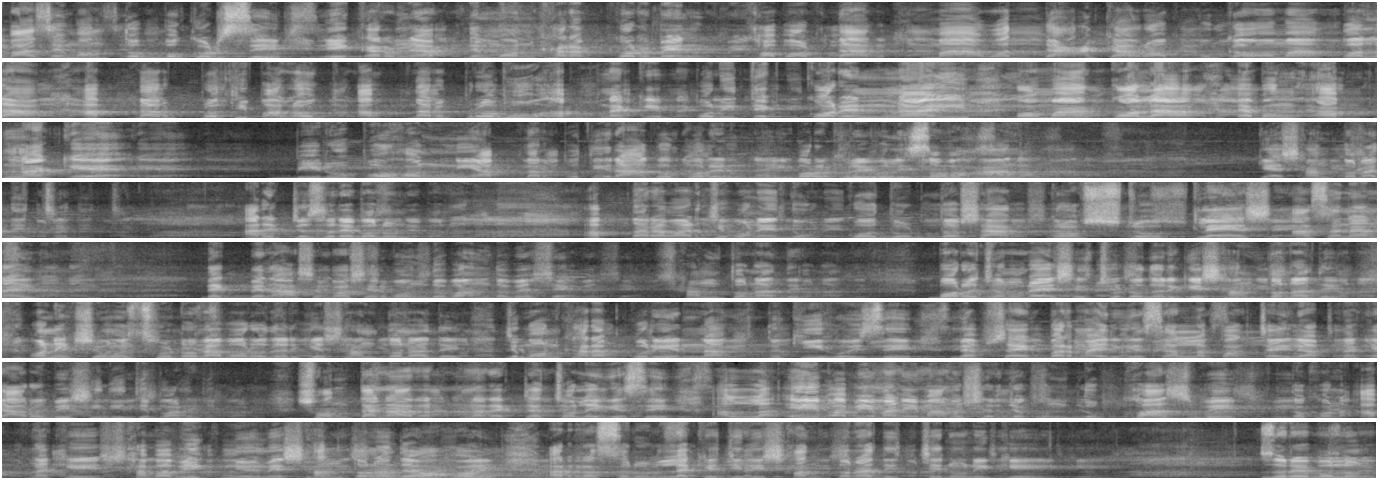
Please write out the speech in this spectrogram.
বাজে মন্তব্য করছে, এই কারণে আপনি মন খারাপ করবেন? খবরদার, মা ওয়াদ্দা কলা আপনার প্রতিপালক, আপনার প্রভু আপনাকে পরিত্যাগ করেন নাই অমা কলা এবং আপনাকে বিরূপ হননি, আপনার প্রতি রাগও করেন নাই। বড় করে বলি সোহান কে সান্ত্বনা দিচ্ছে? আরেকটু জোরে বলুন। আপনার আমার জীবনে দুঃখ, দুর্দশা, কষ্ট, ক্লেশ আছে না নাই? দেখবেন আশেপাশের বন্ধু বান্ধব এসে সান্ত্বনা দে বড়জনরা এসে ছোটদেরকে সান্ত্বনা দে অনেক সময় ছোটরা বড়দেরকে সান্ত্বনা দে যে, মন খারাপ করিয়েন না। তো কি হয়েছে ব্যবসা একবার মাইর গেছে, আল্লাহ পাক চাইলে আপনাকে আরও বেশি দিতে পারে। সন্তান আর আপনার একটা চলে গেছে। আল্লাহ এইভাবে মানে মানুষের যখন দুঃখ আসবে তখন আপনাকে স্বাভাবিক নিয়মে সান্ত্বনা দেওয়া হয়। আর রাসুলুল্লাহকে যিনি সান্ত্বনা দিচ্ছেন উনি কে? জোরে বলুন।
